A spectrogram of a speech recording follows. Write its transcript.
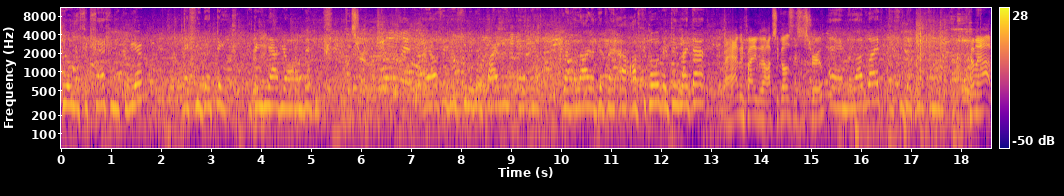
to your success in your career, I see good things. Okay, Good you things. have your own business. That's true. I also do see you been fighting and, and with a lot of different uh, obstacles and things like that. I have been fighting with obstacles. This is true. And the love life, I see good things coming up. Coming up.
